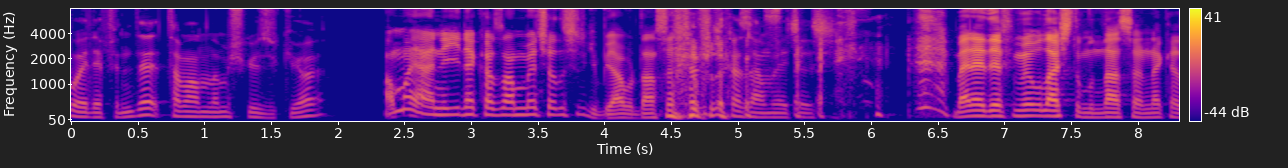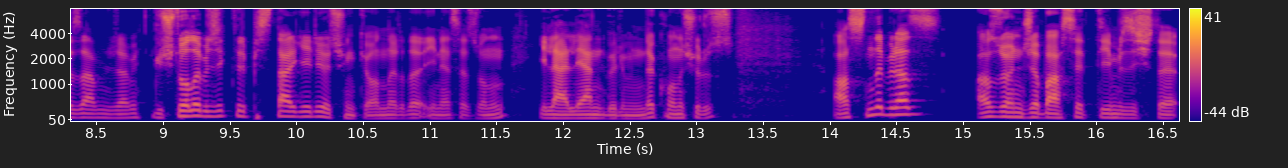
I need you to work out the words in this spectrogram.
Bu hedefini de tamamlamış gözüküyor. Ama yani yine kazanmaya çalışır gibi ya buradan sonra. Tabii kazanmaya çalışacak. ben hedefime ulaştım. Bundan sonra kazanmayacağım. Güçlü olabilecekleri pistler geliyor çünkü. Onları da yine sezonun ilerleyen bölümünde konuşuruz. Aslında biraz az önce bahsettiğimiz işte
